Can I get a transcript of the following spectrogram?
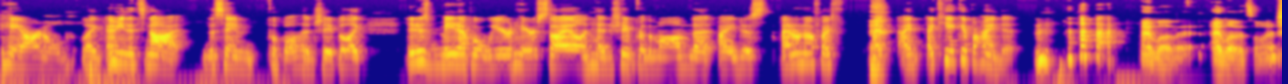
hey Arnold. Like, I mean, it's not the same football head shape, but like they just made up a weird hairstyle and head shape for the mom that I just, I don't know if I, I, I, I can't get behind it. I love it. I love it so much.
